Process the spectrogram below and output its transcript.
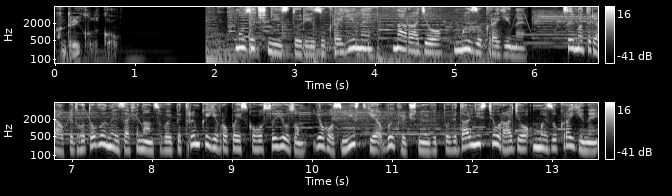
Андрій Куликов. Музичні історії з України на радіо Ми з України. Цей матеріал підготовлений за фінансової підтримки Європейського союзу. Його зміст є виключною відповідальністю Радіо Ми з України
